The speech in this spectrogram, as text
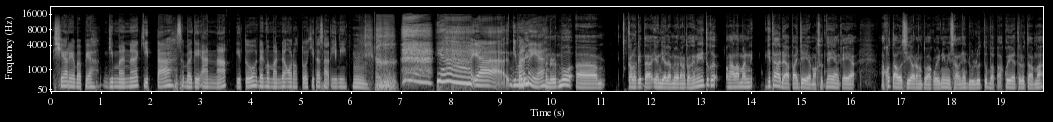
share ya Bab ya, gimana kita sebagai anak gitu dan memandang orang tua kita saat ini. Hmm. Ya, ya gimana Tapi ya? Menurutmu em, kalau kita yang dialami orang tua ini itu ke pengalaman kita ada apa aja ya? Maksudnya yang kayak aku tahu sih orang tua aku ini misalnya dulu tuh bapakku ya terutama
